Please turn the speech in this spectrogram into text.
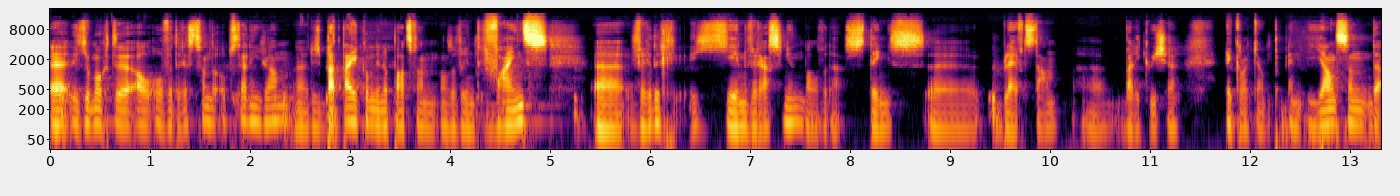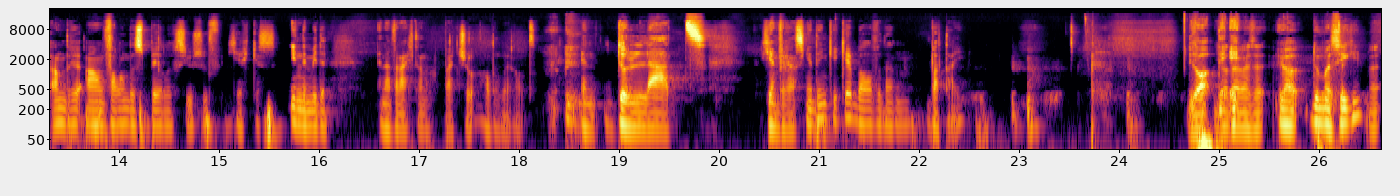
Eh, je mocht eh, al over de rest van de opstelling gaan. Eh, dus Bataille komt in de plaats van onze vriend Vines. Verder geen verrassingen, behalve dat Stings eh, blijft staan. Uh, Balikwisha, Ekkelkamp en Jansen, de andere aanvallende spelers, Yusuf Gerkes in de midden. En dan van achter nog Pacho, Alderwereld. en De Laat. Geen verrassingen, denk ik, hè, behalve dan Bataille. Ja, de- Ja, dat was het. ja, doe maar zeggen. Dat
